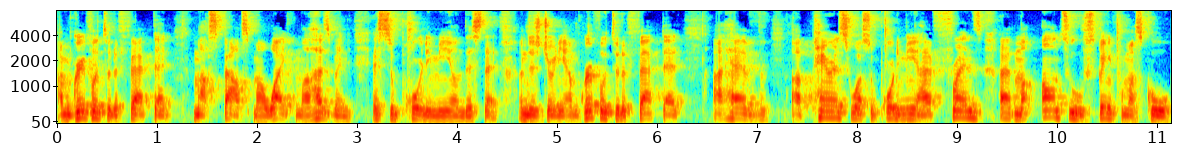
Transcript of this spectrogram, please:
I'm grateful to the fact that my spouse, my wife, my husband is supporting me on this that on this journey. I'm grateful to the fact that I have uh, parents who are supporting me. I have friends. I have my aunt who's paying for my school.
